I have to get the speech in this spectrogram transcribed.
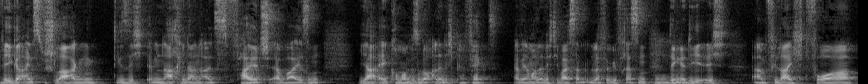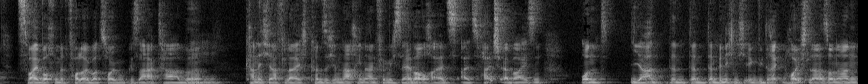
Wege einzuschlagen, die sich im Nachhinein als falsch erweisen. Ja, ey, komm mal, wir sind doch alle nicht perfekt. Ja, wir haben alle nicht die Weisheit mit dem Löffel gefressen. Dinge, die ich ähm, vielleicht vor zwei Wochen mit voller Überzeugung gesagt habe, kann ich ja vielleicht, können sich im Nachhinein für mich selber auch als, als falsch erweisen. Und ja, dann, dann, dann bin ich nicht irgendwie direkt ein Heuchler, sondern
